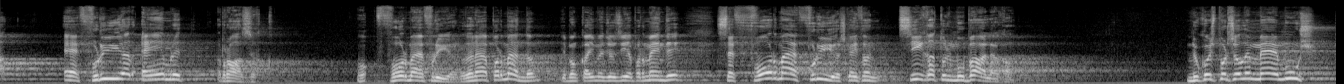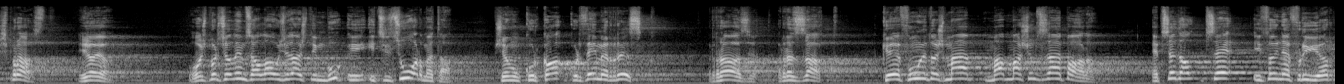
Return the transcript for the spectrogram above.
e fryer e emrit razik Forma e fryer Dhe ne e përmendëm Ibën Kajim el-Xhevzije e përmendi Se forma e fryer Çka i thojnë Sigatul mubalega Nuk është për qëllim me e mush Shprazt Jo, jo O është për qëllim se Allahu xhel-le është i, mbu, i, i cilësuar me ta Shembull kur, ka, kur themi rizk Razik Rezak Kjo e fundit është ma, ma, ma shumë se sa e para E pse, dal, pse i thojnë e fryer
